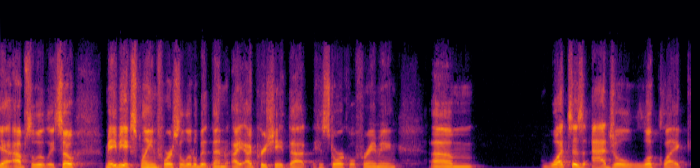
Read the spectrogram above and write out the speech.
Yeah, absolutely. So maybe explain for us a little bit then. I, I appreciate that historical framing. Um, what does Agile look like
